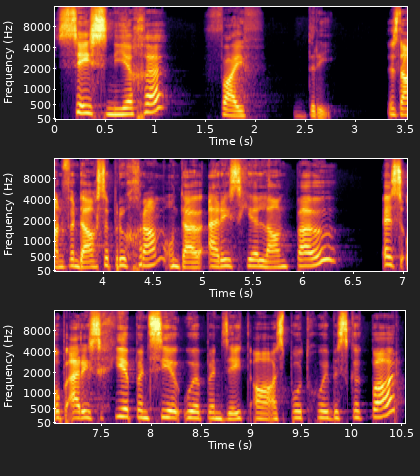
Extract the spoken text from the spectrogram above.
6953. Dis dan vandag se program. Onthou RSG Landbou is op rsg.co.za as potgooi beskikbaar.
